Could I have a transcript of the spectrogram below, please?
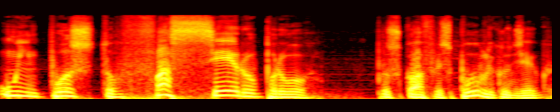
um imposto faceiro pro os cofres públicos, Diego.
